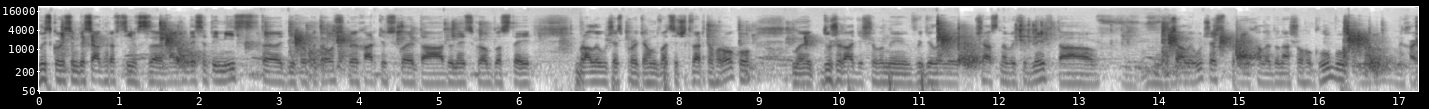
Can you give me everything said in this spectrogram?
близько 80 гравців з майже 10 міст е, Дніпропетровської, Харківської та Донецької областей брали участь протягом 24-го року. Ми дуже раді, що вони виділили час на вихідних та взяли участь, приїхали до нашого клубу. Нехай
